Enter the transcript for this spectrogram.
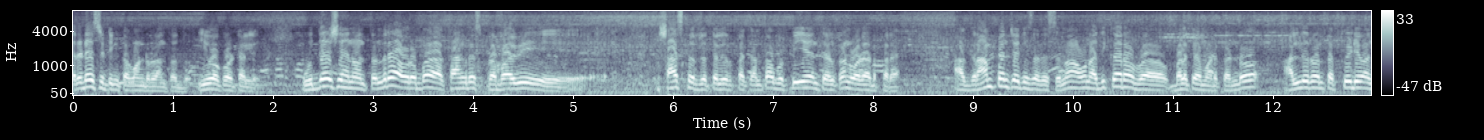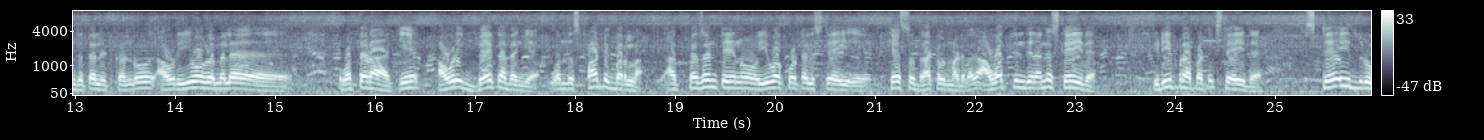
ಎರಡೇ ಸಿಟ್ಟಿಂಗ್ ತೊಗೊಂಡಿರುವಂಥದ್ದು ಇ ಒ ಕೋರ್ಟಲ್ಲಿ ಉದ್ದೇಶ ಏನು ಅಂತಂದರೆ ಅವರೊಬ್ಬ ಕಾಂಗ್ರೆಸ್ ಪ್ರಭಾವಿ ಶಾಸಕರ ಜೊತೆಲಿ ಇರ್ತಕ್ಕಂಥ ಒಬ್ಬ ಪಿ ಎ ಅಂತ ಹೇಳ್ಕೊಂಡು ಓಡಾಡ್ತಾರೆ. ಆ ಗ್ರಾಮ ಪಂಚಾಯತಿ ಸದಸ್ಯನು ಅವನ ಅಧಿಕಾರ ಬಳಕೆ ಮಾಡ್ಕೊಂಡು ಅಲ್ಲಿರುವಂಥ ಪಿ ಡಿ ಒನ್ ಜೊತೆಲಿ ಇಟ್ಕೊಂಡು ಅವ್ರ ಒಗಳ ಮೇಲೆ ಒತ್ತಡ ಹಾಕಿ ಅವ್ರಿಗೆ ಬೇಕಾದಂಗೆ ಒಂದು ಸ್ಪಾಟಿಗೆ ಬರಲ್ಲ. ಅದು ಪ್ರೆಸೆಂಟ್ ಏನು ಇವ ಕೋರ್ಟಲ್ಲಿ ಸ್ಟೇ ಕೇಸು ದಾಖಲು ಮಾಡಿದಾಗ ಅವತ್ತಿನ ದಿನವೇ ಸ್ಟೇ ಇದೆ. ಇಡೀ ಪ್ರಾಪರ್ಟಿಗೆ ಸ್ಟೇ ಇದೆ. ಸ್ಟೇ ಇದ್ದರೂ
